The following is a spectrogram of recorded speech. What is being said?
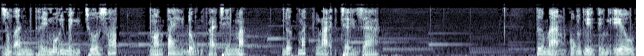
Dung Ân thấy mũi mình chua xót, ngón tay đụng phải trên mặt, nước mắt lại chảy ra. Tư Mạn cũng vì tình yêu,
